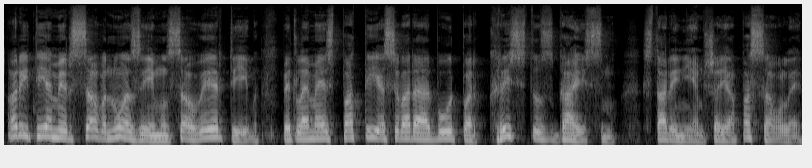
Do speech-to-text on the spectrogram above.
Arī tiem ir sava nozīme un sava vērtība, bet, lai mēs patiesi varētu būt par Kristus gaismu stariņiem šajā pasaulē,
